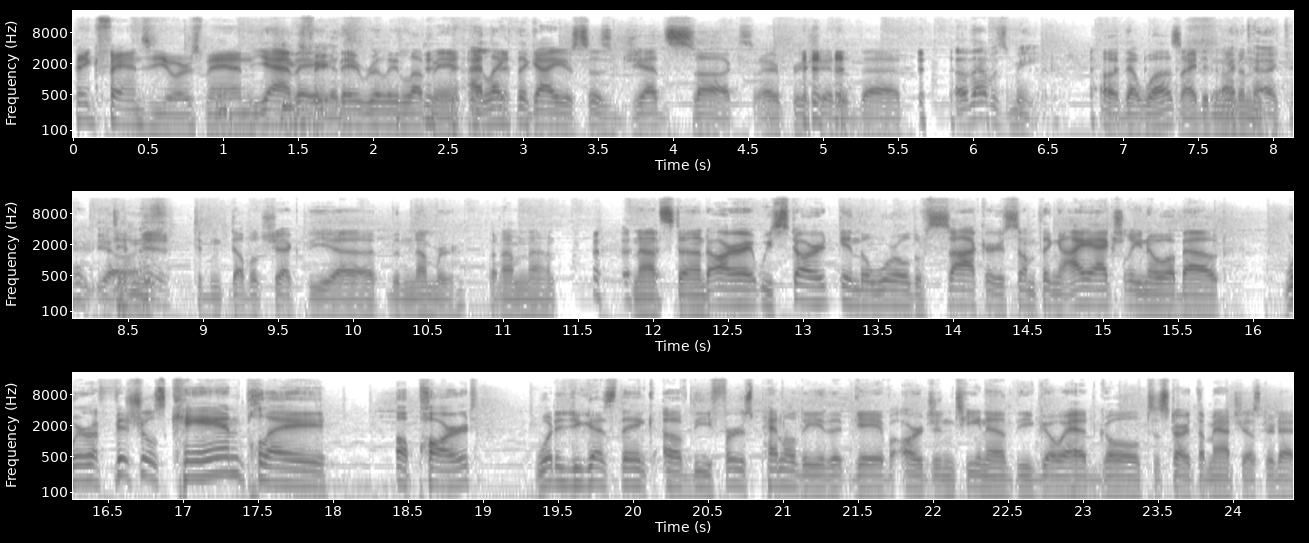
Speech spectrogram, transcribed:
Big fans of yours, man. Yeah, Huge they, fans. they really love me. I like the guy who says Jed sucks. I appreciated that. Oh, that was me. Oh, that was? I didn't I even ca- I ca- yeah. didn't, didn't double check the uh, the number, but I'm not not stunned. All right, we start in the world of soccer, something I actually know about, where officials can play a part. What did you guys think of the first penalty that gave Argentina the go-ahead goal to start the match yesterday?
